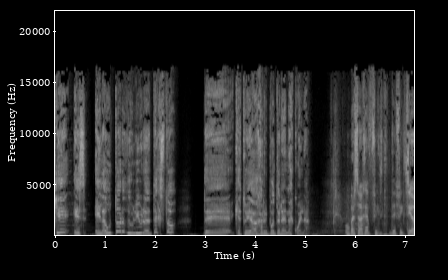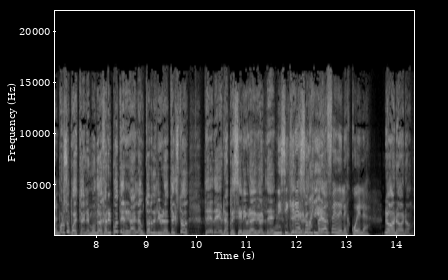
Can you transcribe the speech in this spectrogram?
que es el autor de un libro de texto de, que estudiaba Harry Potter en la escuela. Un personaje fic- de ficción. Por supuesto, en el mundo de Harry Potter era el autor del libro de texto de, de una especie de libro de, de- Ni de siquiera es un profe de la escuela. No, no, no.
